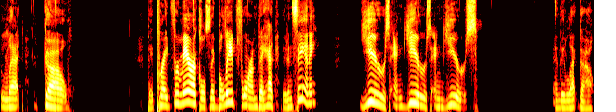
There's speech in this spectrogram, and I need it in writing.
let go. They prayed for miracles. They believed for them. They had, they didn't see any years and years and years. And they let go.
